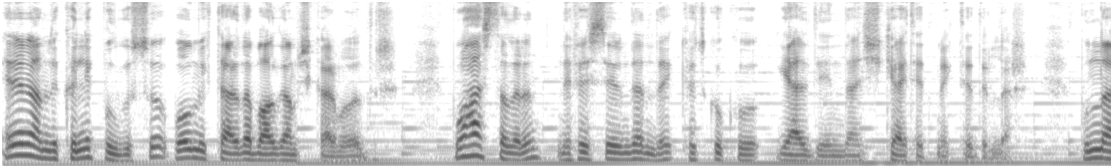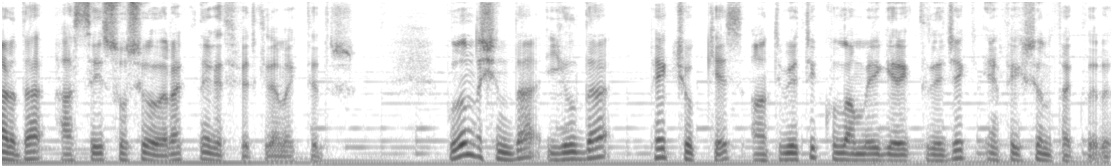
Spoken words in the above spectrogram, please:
En önemli klinik bulgusu bol miktarda balgam çıkarmalıdır. Bu hastaların nefeslerinden de kötü koku geldiğinden şikayet etmektedirler. Bunlar da hastayı sosyal olarak negatif etkilemektedir. Bunun dışında yılda pek çok kez antibiyotik kullanmayı gerektirecek enfeksiyon atakları,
